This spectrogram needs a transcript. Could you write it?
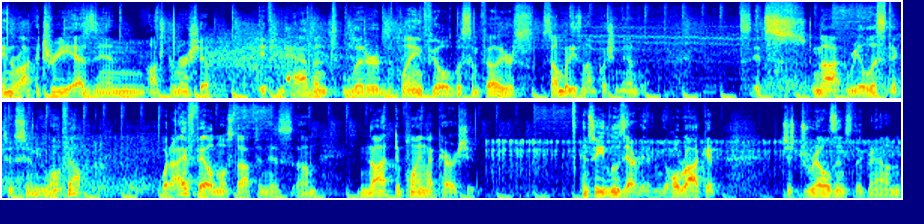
In rocketry, as in entrepreneurship, if you haven't littered the playing field with some failures, somebody's not pushing the envelope. It's, it's not realistic to assume you won't fail. What I've failed most often is um, not deploying my parachute. And so you lose everything. The whole rocket just drills into the ground.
